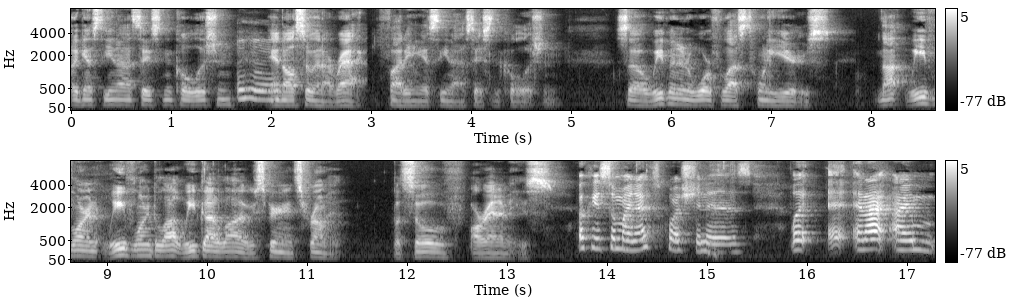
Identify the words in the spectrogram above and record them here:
against the United States and the coalition, Mm-hmm. and also in Iraq fighting against the United States and the coalition. So we've been in a war for the last twenty years. Not we've learned we've learned a lot. We've got a lot of experience from it, but so have our enemies. Okay, so my next question is like and I, I'm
